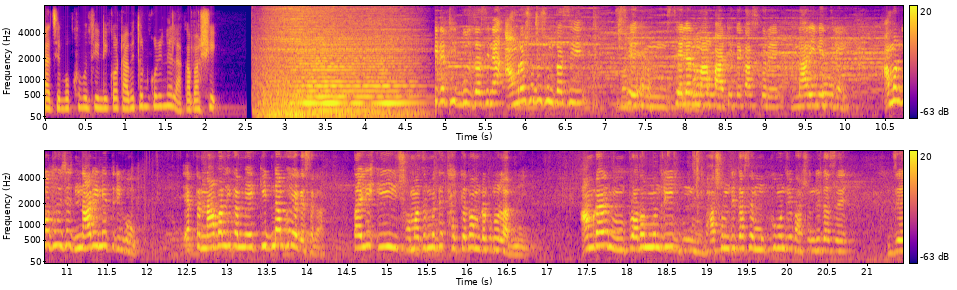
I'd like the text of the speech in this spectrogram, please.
রাজ্যের মুখ্যমন্ত্রীর নিকট আবেদন করেন এলাকাবাসী। ঠিক বুঝতেছি না, আমরা শুধু শুনতেছি ছেলের মা পার্টিতে কাজ করে, নারী নেত্রী। আমার কথা হয়েছে নারী নেত্রী হোক একটা নাবালিকা মেয়ে কিডন্যাপ হয়ে গেছে গা। তাইলে এই সমাজের মধ্যে থাকতে তো আমরা কোনো লাভ নেই। আমরা প্রধানমন্ত্রী ভাষণ দিতেছে, মুখ্যমন্ত্রী ভাষণ দিতেছে যে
